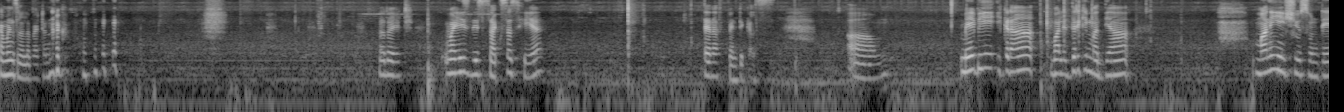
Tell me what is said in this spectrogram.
కమెంట్స్లలో పెట్టండి నాకు. Right. Why is this success here ten of pentacles maybe ఇక్కడ వాళ్ళిద్దరికి మధ్య మనీ ఇష్యూస్ ఉంటే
